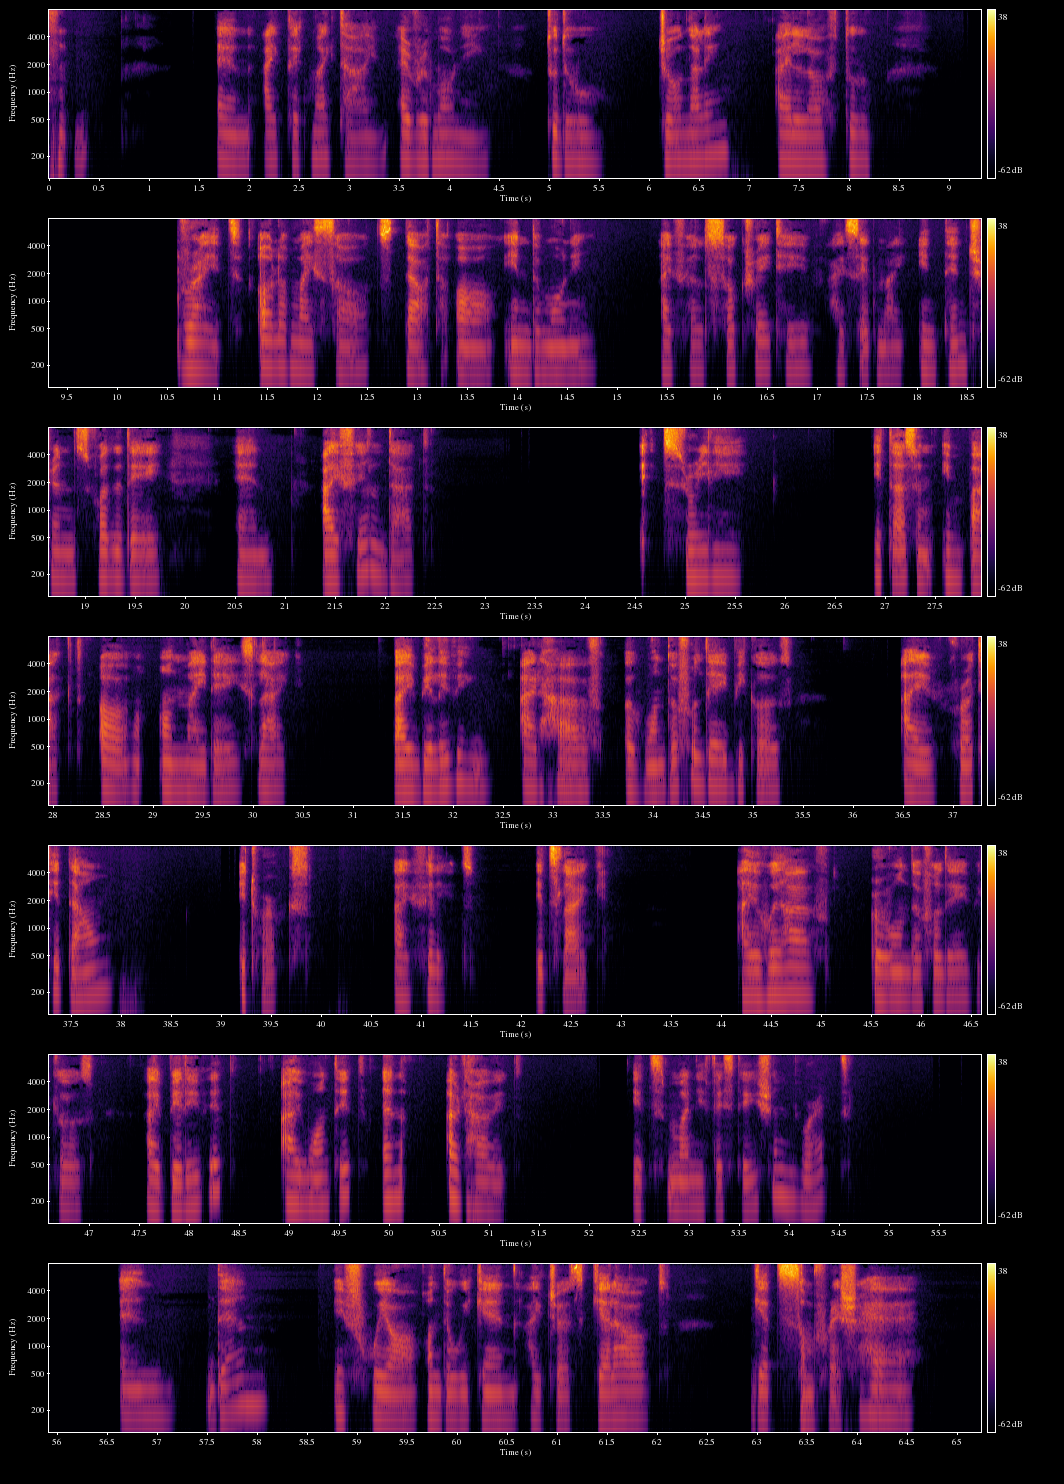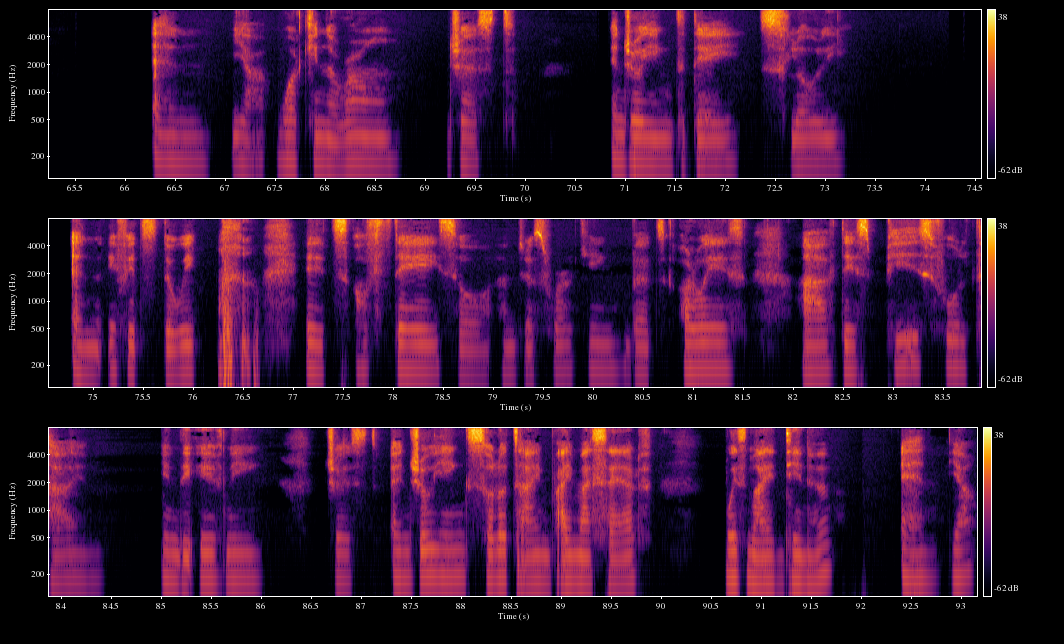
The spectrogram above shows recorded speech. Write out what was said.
and I take my time every morning to do journaling. I love to write all of my thoughts that are in the morning. I feel so creative. I set my intentions for the day and I feel that it's really it has an impact on, on my days like by believing I'd have a wonderful day because I wrote it down. It works. I feel it. It's like I will have a wonderful day because I believe it I want it and I'd have it. It's manifestation right? And then if we are on the weekend I just get out get some fresh air and yeah walking around just enjoying the day slowly. And if it's the week it's off day so i'm just working but always have this peaceful time in the evening just enjoying solo time by myself with my dinner and yeah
